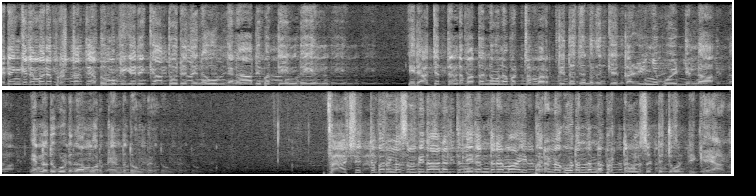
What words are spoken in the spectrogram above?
ഏതെങ്കിലും ഒരു പ്രശ്നത്തെ അഭിമുഖീകരിക്കാത്ത ഒരു ദിനവും ജനാധിപത്യ ഇന്ത്യയിൽ ഈ രാജ്യത്തിന്റെ മതന്യൂനപക്ഷ മർദ്ദിത ജനതയ്ക്ക് കഴിഞ്ഞു പോയിട്ടില്ല എന്നതുകൂടി നാം ഓർക്കേണ്ടതുണ്ട്. ഫാഷിസ്റ്റ് ഭരണ സംവിധാനത്തിൽ നിരന്തരമായി ഭരണകൂടം തന്നെ പ്രശ്നങ്ങൾ സൃഷ്ടിച്ചുകൊണ്ടിരിക്കുകയാണ്.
